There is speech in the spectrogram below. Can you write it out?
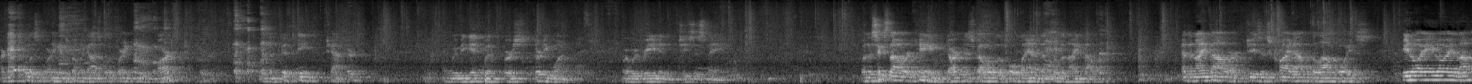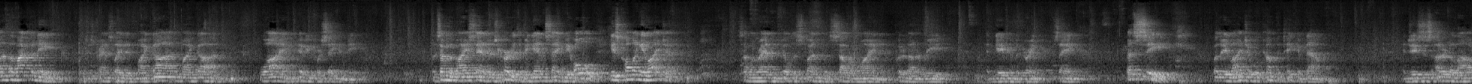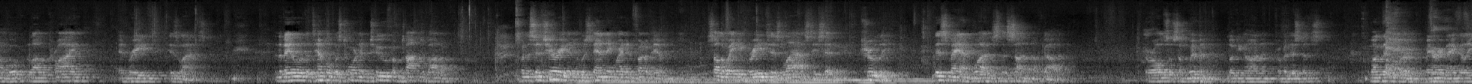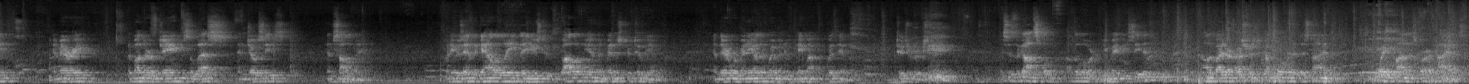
Our gospel this morning is from the gospel according to Mark in the 15th chapter. And we begin with verse 31. read in Jesus' name. When the sixth hour came, darkness fell over the whole land until the ninth hour. At the ninth hour, Jesus cried out with a loud voice, Eloi, Eloi, lama sabachthani, which is translated, My God, my God, why have you forsaken me? But some of the bystanders heard it, and began saying, Behold, he is calling Elijah. Someone ran and filled a sponge with sour wine and put it on a reed and gave him a drink, saying, Let's see whether Elijah will come to take him down. And Jesus uttered a loud, loud cry and breathed his last. And the veil of the temple was torn in two from top to bottom. When the centurion who was standing right in front of him saw the way he breathed his last, he said, Truly, this man was the Son of God. There were also some women looking on from a distance. Among them were Mary Magdalene and Mary, the mother of James the Less and Joses and Salome. When he was in the Galilee, they used to follow him and minister to him. And there were many other women who came up with him to Jerusalem. This is the gospel of the Lord. You may be seated. I'll invite our ushers to come forward at this time to wait upon us for our tithes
